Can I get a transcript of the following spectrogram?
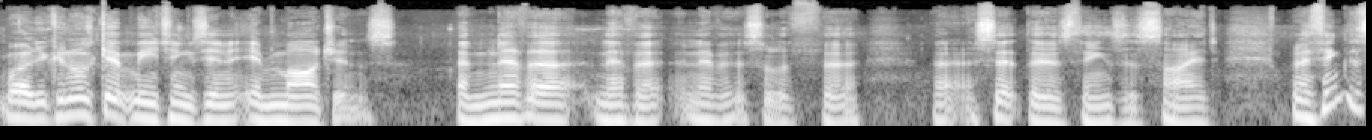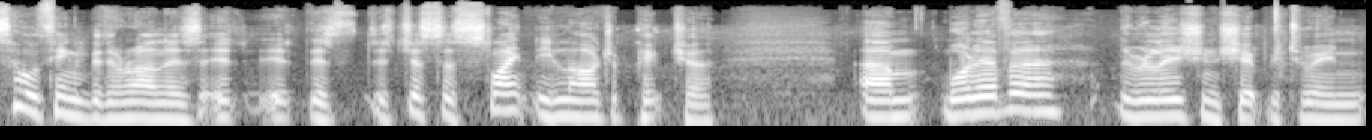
Well, you can always get meetings in, in margins and never, never, never sort of uh, uh, set those things aside. But I think this whole thing with Iran is it, it, it's, it's just a slightly larger picture. Um, whatever the relationship between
